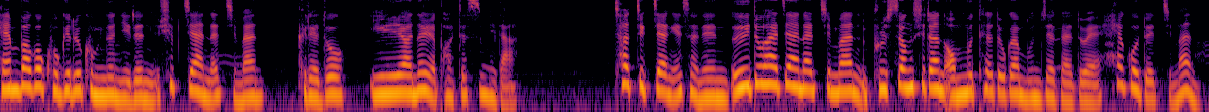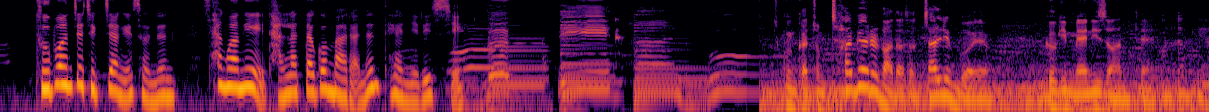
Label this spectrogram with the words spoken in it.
햄버거 고기를 굽는 일은 쉽지 않았지만 그래도 1년을 버텼습니다. 첫 직장에서는 의도하지 않았지만 불성실한 업무 태도가 문제가 돼 해고됐지만 두 번째 직장에서는 상황이 달랐다고 말하는 데니리 씨. 그러니까 좀 차별을 받아서 잘린 거예요. 거기 매니저한테 어떻게요?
